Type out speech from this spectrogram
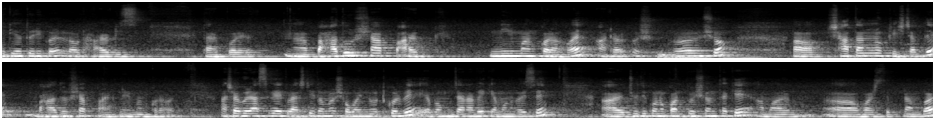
এটিও তৈরি করেন লর্ড হার্ডিস তারপরে বাহাদুর শাহ পার্ক নির্মাণ করা হয় আঠারোশো সাতান্ন খ্রিস্টাব্দে বাহাদুর শাহ পার্ক নির্মাণ করা হয়। আশা করি আজকের ক্লাসটি তোমরা সবাই নোট করবে এবং জানাবে কেমন হয়েছে। আর যদি কোনো কনফিউশন থাকে, আমার WhatsApp number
